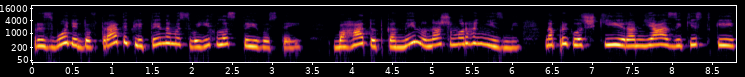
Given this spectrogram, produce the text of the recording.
призводять до втрати клітинами своїх властивостей. Багато тканин у нашому організмі, наприклад, шкіра, м'язи, кістки,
